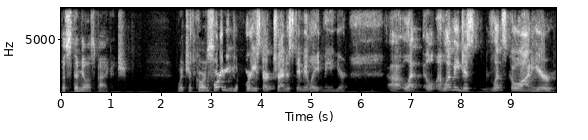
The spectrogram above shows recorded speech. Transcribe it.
the stimulus package. Which of course Before you before you start trying to stimulate me here, uh, let let me just let's go on here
